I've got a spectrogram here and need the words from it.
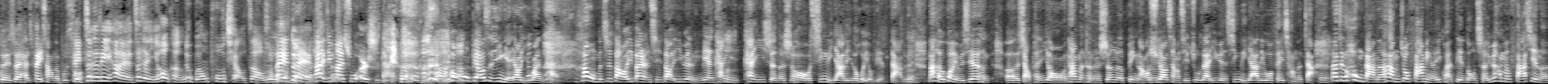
对，所以还非常的不错哎，。这个厉害，这个以后可能就不用铺桥造路。哎，对，他已经卖出二十台了，以后目标是一年要一万台。那我们知道，一般人其实到医院里面看医、看医生的时候，心理压力都会有点大，对不对？那何况有一些很呃小朋友哦，他们可能生了病，然后需要长期住在医院，心理压力会非常的大。那这个 Honda 呢，他们就发明了一款电动车，因为他们发现呢，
